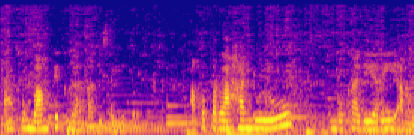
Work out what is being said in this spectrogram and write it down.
langsung bangkit nggak nggak bisa gitu. Aku perlahan dulu membuka diri. Aku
